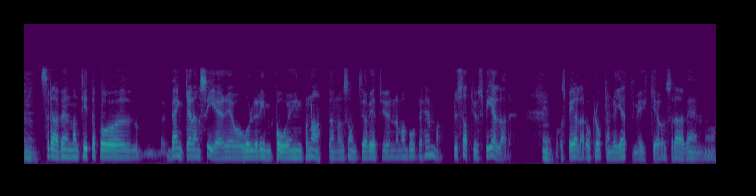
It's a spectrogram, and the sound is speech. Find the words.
Mm. sådär, men man tittar på, bänkar en serie och håller in på in på natten och sånt. Jag vet ju när man bodde hemma, du satt ju och spelade Mm. och spelade och klockan blev jättemycket och sådär vän. Och...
